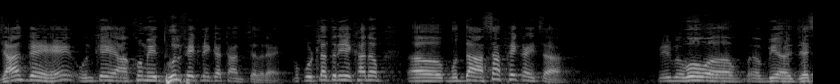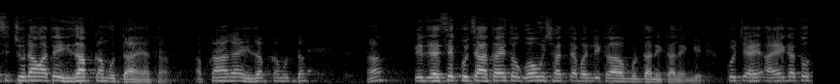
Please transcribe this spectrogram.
जाग गए हैं, उनके आँखों में धूल फेंकने का काम चल रहा है. मग कुठला तरी एखादा मुद्दा असा फेकायचा वो जैसे चुनाव आते हिजाब का मुद्दा आया था. अब कहा गया हिजाब का मुद्दा? हाँ? फिर जैसे कुछ आता है तो गौवंश हत्याबंदी का मुद्दा निकालेंगे. कुछ आएगा तो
